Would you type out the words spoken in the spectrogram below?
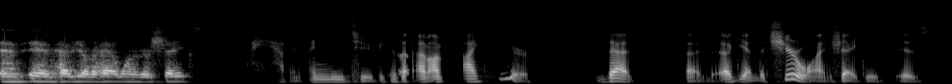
And and have you ever had one of their shakes? I haven't. I need to because I, I, I hear that uh, again the Cheerwine shake is is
